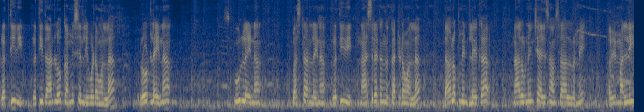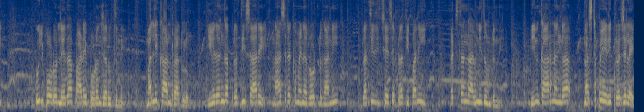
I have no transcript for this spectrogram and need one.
ప్రతిదీ ప్రతి దాంట్లో కమిషన్లు ఇవ్వడం వల్ల రోడ్లైనా స్కూళ్ళైనా బస్టాండ్లైనా ప్రతిదీ నాసిరకంగా కట్టడం వల్ల డెవలప్మెంట్ లేక నాలుగు నుంచి ఐదు సంవత్సరాల్లోనే అవి మళ్ళీ కూలిపోవడం లేదా పాడైపోవడం జరుగుతుంది. మళ్ళీ కాంట్రాక్టులు ఈ విధంగా ప్రతిసారి నాసిరకమైన రోడ్లు కానీ ప్రతిదీ చేసే ప్రతి పని ఖచ్చితంగా అవినీతి ఉంటుంది. దీని కారణంగా నష్టపోయేది ప్రజలే.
